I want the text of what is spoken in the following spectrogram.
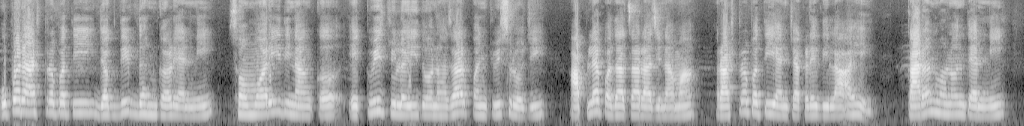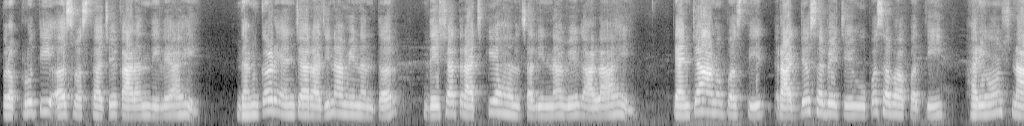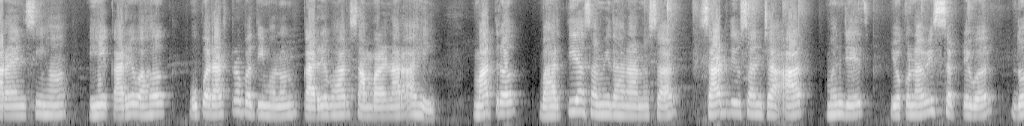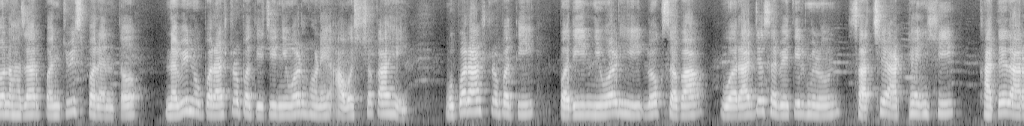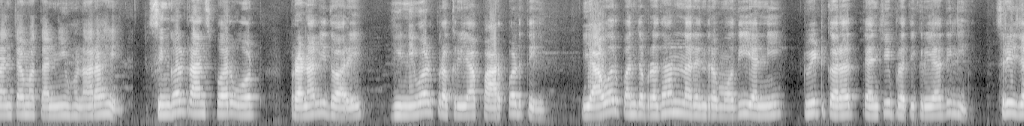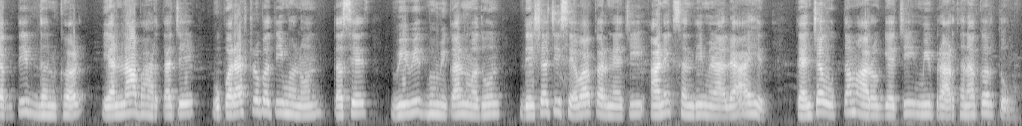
उपराष्ट्रपती जगदीप धनखड यांनी सोमवारी दिनांक एकवीस जुलै दोन हजार पंचवीस रोजी आपल्या पदाचा राजीनामा राष्ट्रपती यांच्याकडे दिला आहे. कारण म्हणून त्यांनी प्रकृती अस्वस्थाचे कारण दिले आहे. धनखड यांच्या राजीनामेनंतर देशात राजकीय हालचालींना वेग आला आहे. त्यांच्या अनुपस्थित राज्यसभेचे उपसभापती हरिवंश नारायण सिंह हे कार्यवाहक उपराष्ट्रपती म्हणून कार्यभार सांभाळणार आहे. मात्र भारतीय संविधानानुसार साठ दिवसांच्या आत म्हणजेच एकोणावीस सप्टेंबर दोन हजार पंचवीसपर्यंत नवीन उपराष्ट्रपतीची निवड होणे आवश्यक आहे. उपराष्ट्रपती पदी निवड ही लोकसभा व राज्यसभेतील मिळून सातशे अठ्ठ्याऐंशी खातेदारांच्या मतांनी होणार आहे. सिंगल ट्रान्सफर वोट प्रणालीद्वारे ही निवड प्रक्रिया पार पडते. यावर पंतप्रधान नरेंद्र मोदी यांनी ट्विट करत त्यांची प्रतिक्रिया दिली. श्री जगदीप धनखड यांना भारताचे उपराष्ट्रपती म्हणून तसेच विविध भूमिकांमधून देशाची सेवा करण्याची अनेक संधी मिळाल्या आहेत. त्यांच्या उत्तम आरोग्याची मी प्रार्थना करतो.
